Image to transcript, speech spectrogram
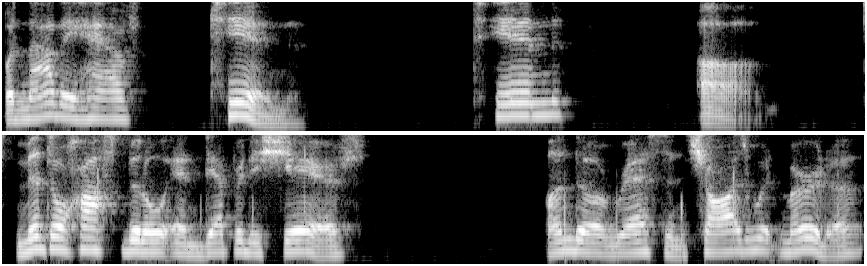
but now they have 10, 10 uh, mental hospital and deputy sheriffs under arrest and charged with murder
